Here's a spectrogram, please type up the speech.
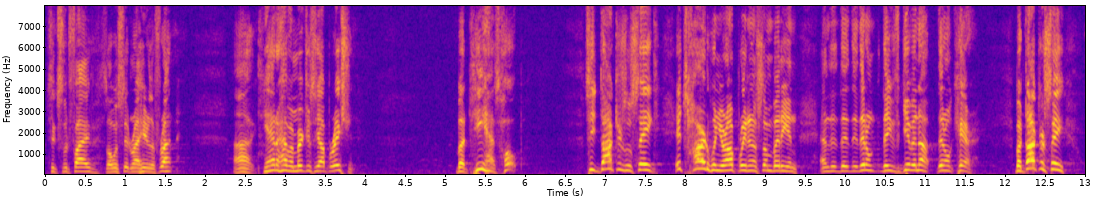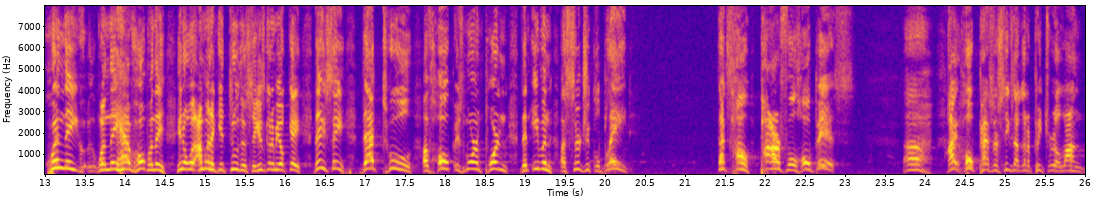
Six foot five, he's always sitting right here in the front. Uh, he had to have emergency operation. But he has hope. See, doctors will say it's hard when you're operating on somebody and, and they, they, they don't, they've given up, they don't care. But doctors say when they when they have hope, when they, you know what, I'm gonna get through this thing, it's gonna be okay. They say that tool of hope is more important than even a surgical blade. That's how powerful hope is. Uh, I hope Pastor Steve's not gonna preach real long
